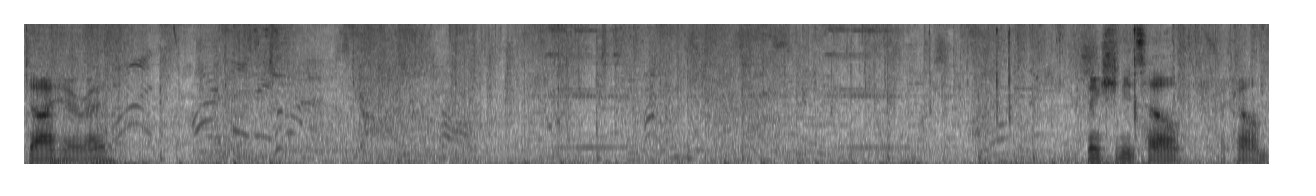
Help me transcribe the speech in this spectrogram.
Die here, right? I think she needs help. I come.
